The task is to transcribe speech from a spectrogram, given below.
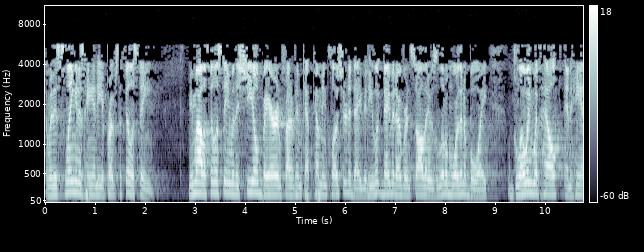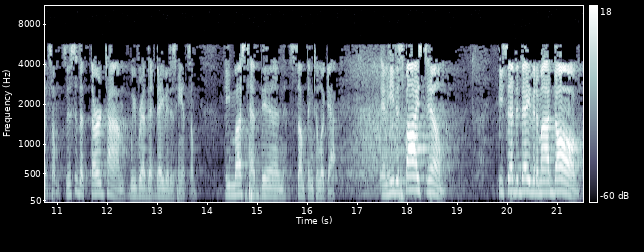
And with his sling in his hand, he approached the Philistine. Meanwhile, the Philistine with his shield bearer in front of him kept coming closer to David. He looked David over and saw that he was little more than a boy, glowing with health and handsome. So this is the third time we've read that David is handsome. He must have been something to look at. And he despised him. He said to David, Am I a dog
